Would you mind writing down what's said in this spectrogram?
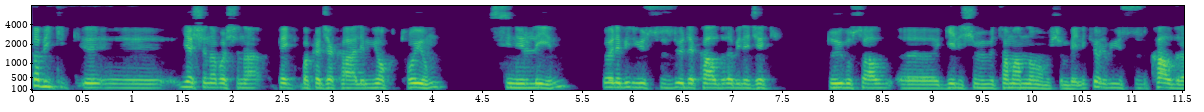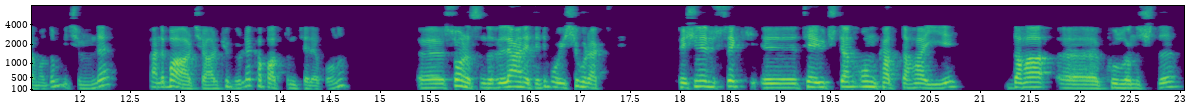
Tabii ki e, yaşına başına pek bakacak halim yok. Toyum, sinirliyim. Böyle bir yüzsüzlüğü de kaldırabilecek duygusal e, gelişimimi tamamlamamışım belli ki. Öyle bir yüzsüzlük kaldıramadım içimde. Ben de bağır çağır küfürle kapattım telefonu. E, sonrasında da lanet edip o işi bıraktık. Peşine düşsek e, T3'ten 10 kat daha iyi, daha e, kullanışlı.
